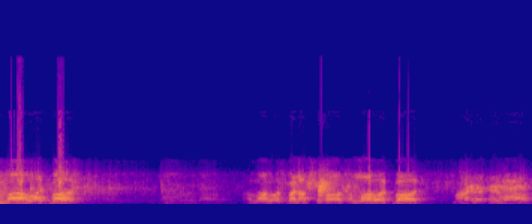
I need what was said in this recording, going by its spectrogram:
الله أكبر. الله أكبر على الصغار الله أكبر. معاك الاخير ها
